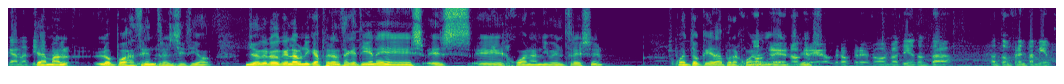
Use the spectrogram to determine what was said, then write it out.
Gana, Que además lo puedes hacer en transición. Yo creo que la única esperanza que tiene es, es, eh, Juan a nivel 3, ¿eh? ¿Cuánto queda para Juan a creo, nivel no 3? creo, creo, creo. No, no tiene tanta, tanto enfrentamiento.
